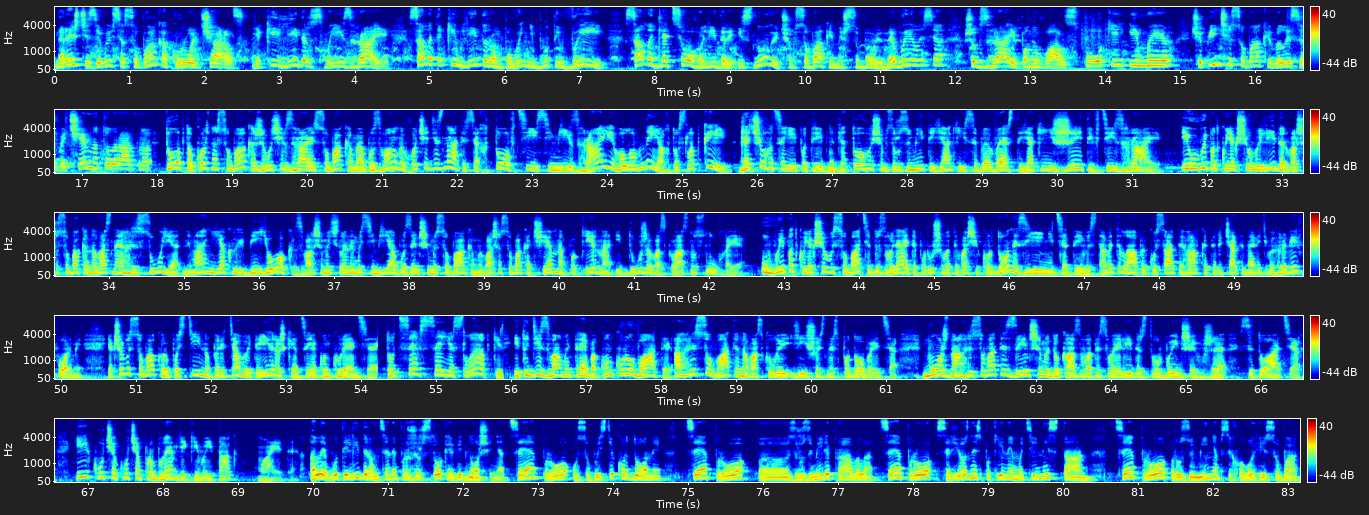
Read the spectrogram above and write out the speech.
Нарешті з'явився собака, король Чарльз, який лідер своєї зграї. Саме таким лідером повинні бути ви. Саме для цього лідери існують, щоб собаки між собою не билися, щоб зграї панував спокій і мир, щоб інші собаки вели себе чемно, толерантно. Тобто кожна собака, живучи в зграї з собаками або з вами, хоче дізнатися, хто в цій сім'ї зграї головний, а хто слабкий. Для чого це їй потрібно? Для того, щоб зрозуміти, як їй себе вести, як їй жити в цій зграї. І у випадку, якщо ви лідер, ваша собака на вас не агресує, немає ніяких бійок з вашими членами сім'ї або з іншими собаками. Ваша собака чемна, покірна і дуже вас класно слухає. У випадку, якщо ви собаці дозволяєте порушувати ваші кордони з її ініціативи, ставити лапи, кусати, гавкати, ричати навіть в ігровій формі. Якщо ви з собакою постійно перетягуєте іграшки, а це є конкуренція, то це все є слабкість, і тоді з вами треба конкурувати, агресувати на вас, коли їй щось не сподобається. Можна агресувати з іншими, доказувати своє лідерство в інших вже ситуаціях, і куча куча проблем, які ви і так маєте. Але бути лідером це не про жорстоке відношення, це про особисті кордони, це про е, зрозумілі правила, це про серйозний спокійний емоційний стан, це про розуміння психології собаки.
